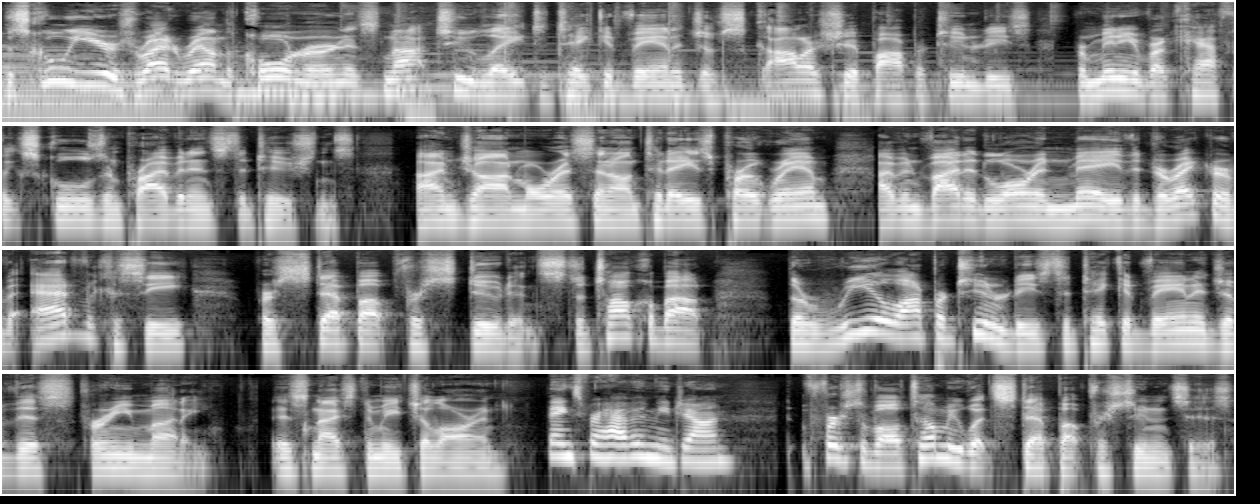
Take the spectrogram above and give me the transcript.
The school year is right around the corner, and it's not too late to take advantage of scholarship opportunities for many of our Catholic schools and private institutions. I'm John Morris, and on today's program, I've invited Lauren May, the Director of Advocacy for Step Up for Students, to talk about the real opportunities to take advantage of this free money. It's nice to meet you, Lauren. Thanks for having me, John. First of all, tell me what Step Up for Students is.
